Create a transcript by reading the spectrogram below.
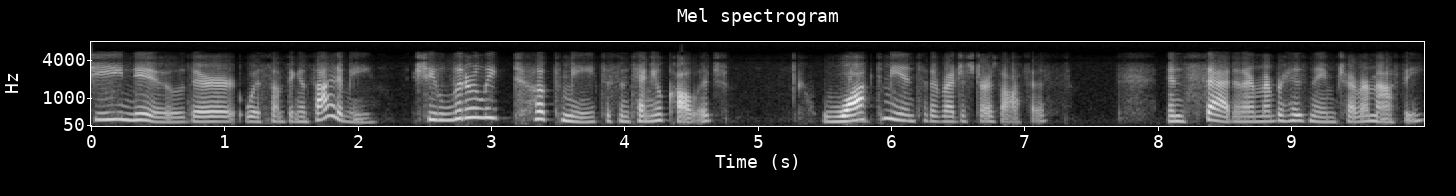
she knew there was something inside of me. She literally took me to Centennial College walked me into the registrar's office and said, and I remember his name, Trevor Massey,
